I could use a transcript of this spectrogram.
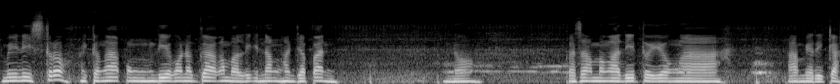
ministro, ika nga kung hindi ako nagkakamali ng Japan. No? Kasama nga dito yung ah, Amerika.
